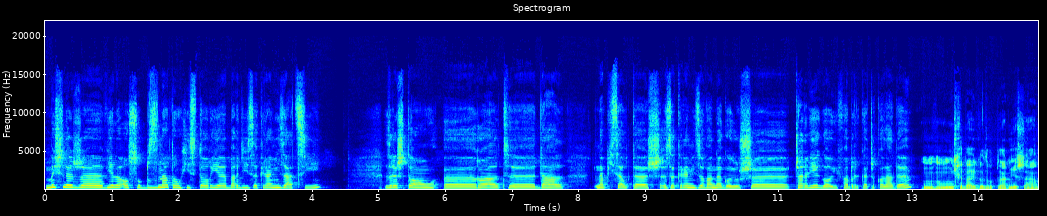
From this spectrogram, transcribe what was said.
Myślę, że wiele osób zna tą historię bardziej z ekranizacji. Zresztą e, Roald e, Dahl napisał też zekranizowanego już e, Charlie'ego i Fabrykę Czekolady. Mhm, chyba jego popularniejsza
